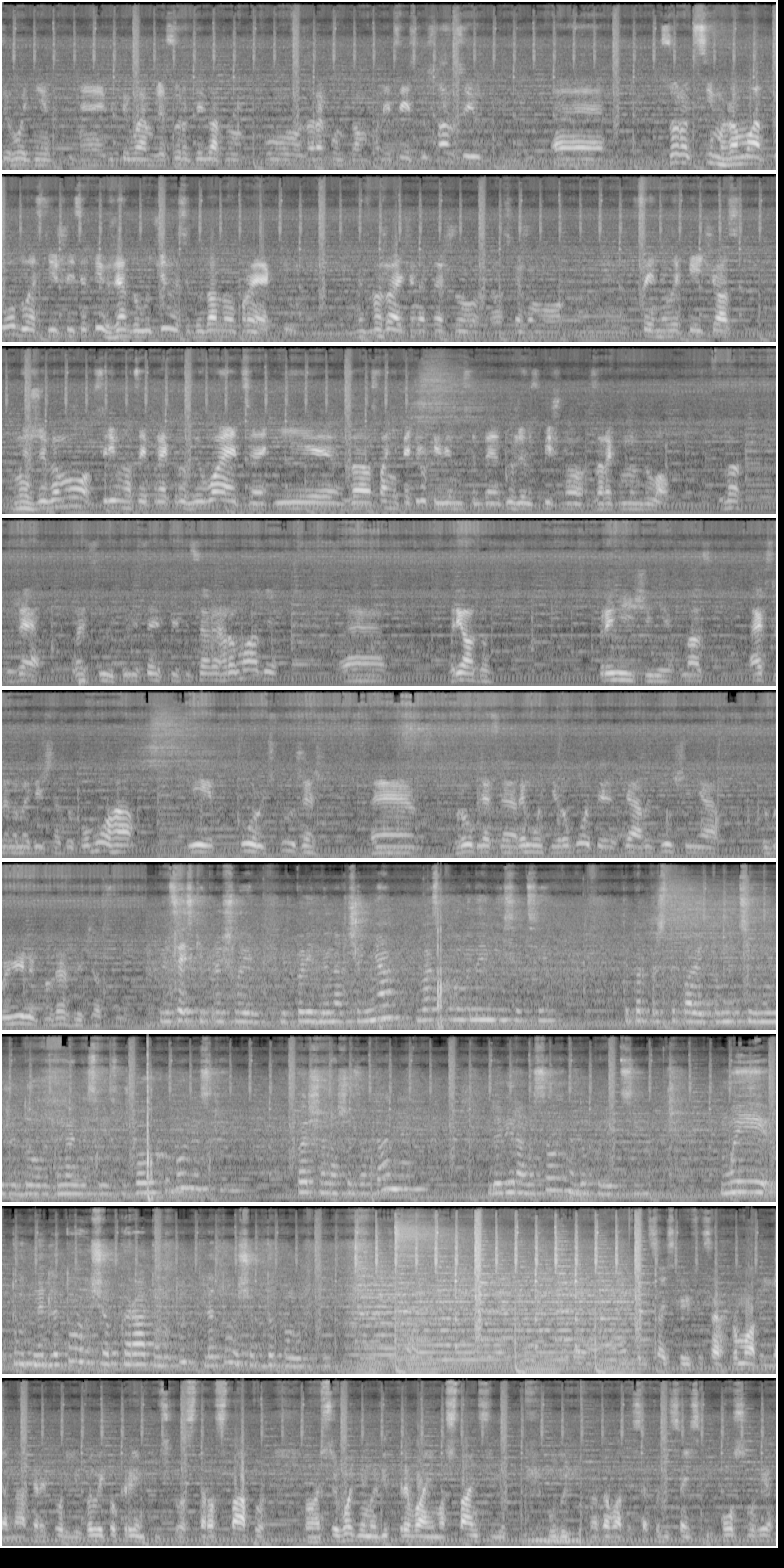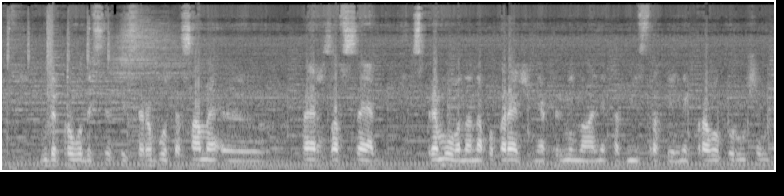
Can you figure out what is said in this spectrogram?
сьогодні е, відкриваємо вже 49-ту по зарахункам поліцейську станцію. Е, 47 громад області і 60 вже долучилися до даного проєкту. Незважаючи на те, що, е, скажімо, е, в цей нелегкий час ми живемо, все рівно цей проєкт розвивається і за останні 5 років він себе дуже успішно зарекомендував. У нас вже працюють поліцейські офіцери громади. Е, рядом приміщенні у нас екстрена медична допомога. І поруч тут же е, робляться ремонтні роботи для розміщення добровільних пожежних частин. Поліцейські пройшли відповідне навчання два з половиною місяці. Тепер приступають повноцінно вже до виконання своїх службових обов'язків. Перше наше завдання довіра населення до поліції. Ми тут не для того, щоб карати, ми тут для того, щоб допомогти. Поліцейський офіцер громади я на території Великокримківського старостату. Сьогодні ми відкриваємо станцію, будуть надаватися поліцейські послуги, буде проводитися робота саме е, перш за все спрямована на попередження кримінальних адміністративних правопорушень.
